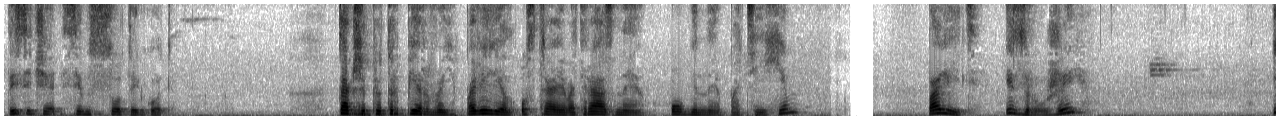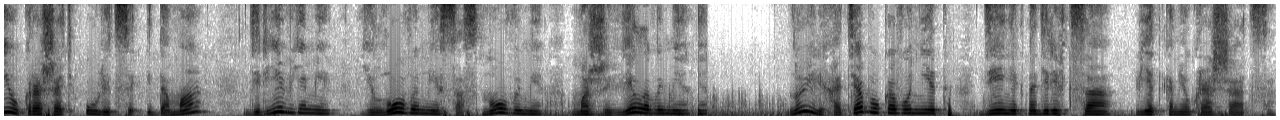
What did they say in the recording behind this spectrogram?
1700 год. Также Петр I повелел устраивать разные огненные потехи, полить из ружей, и украшать улицы и дома деревьями, еловыми, сосновыми, можжевеловыми. Ну или хотя бы у кого нет денег на деревца ветками украшаться.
